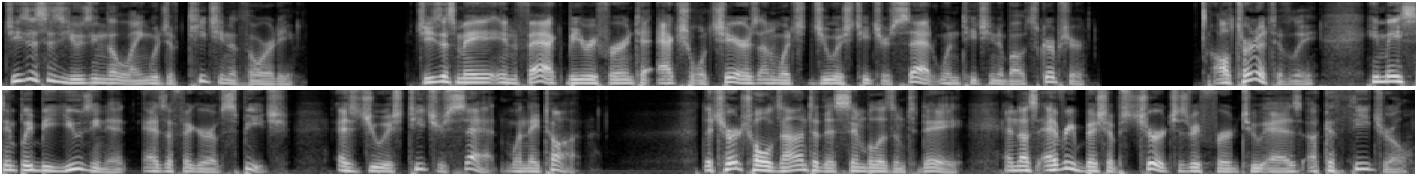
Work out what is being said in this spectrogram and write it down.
Jesus is using the language of teaching authority. Jesus may, in fact, be referring to actual chairs on which Jewish teachers sat when teaching about Scripture. Alternatively, he may simply be using it as a figure of speech, as Jewish teachers sat when they taught. The church holds on to this symbolism today, and thus every bishop's church is referred to as a cathedral,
